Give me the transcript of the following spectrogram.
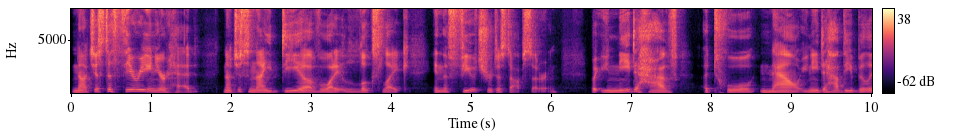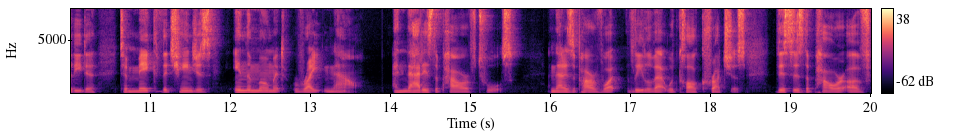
not just a theory in your head, not just an idea of what it looks like in the future to stop stuttering, but you need to have a tool now. You need to have the ability to, to make the changes in the moment right now. And that is the power of tools. And that is the power of what Lee Levitt would call crutches. This is the power of,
